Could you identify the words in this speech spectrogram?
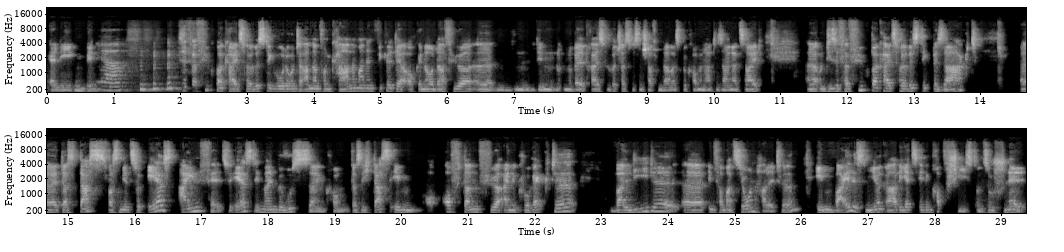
erlegen bin. Ja. Diese Verfügbarkeitsheuristik wurde unter anderem von Kahnemann entwickelt, der auch genau dafür äh, den Nobelpreis für Wirtschaftswissenschaften damals bekommen hatte seinerzeit. Äh, und diese Verfügbarkeitsheuristik besagt, dass das, was mir zuerst einfällt, zuerst in mein Bewusstsein kommt, dass ich das eben oft dann für eine korrekte valide äh, Information halte, eben weil es mir gerade jetzt in den Kopf schießt und so schnell.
